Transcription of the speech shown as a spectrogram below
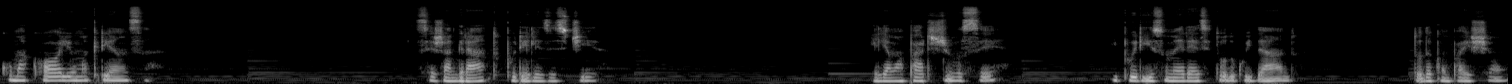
como acolhe uma criança. Seja grato por ele existir. Ele é uma parte de você e por isso merece todo cuidado, toda compaixão,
